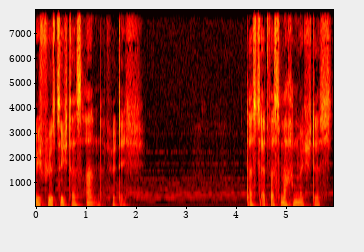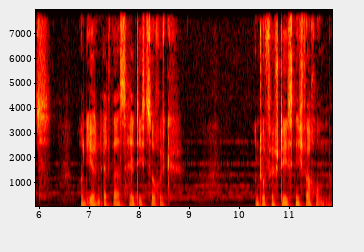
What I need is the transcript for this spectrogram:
Wie fühlt sich das an für dich? Dass du etwas machen möchtest und irgendetwas hält dich zurück und du verstehst nicht warum.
